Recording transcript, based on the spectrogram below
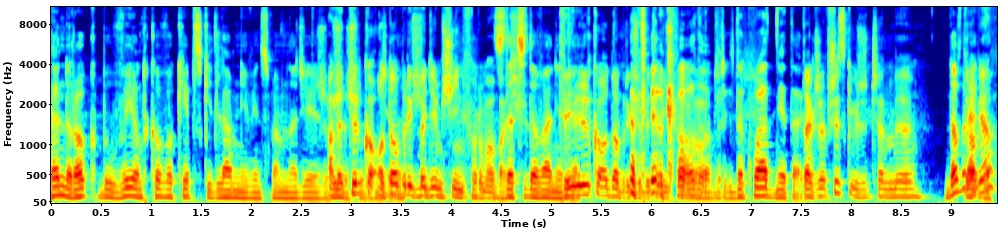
Ten rok był wyjątkowo kiepski dla mnie, więc mam nadzieję, że Ale tylko o dobrych lepszy. będziemy się informować. Zdecydowanie tak. Tylko o dobrych się będziemy Tylko o informować. dobrych, dokładnie tak. Także wszystkim życzymy Dobrego. zdrowia,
